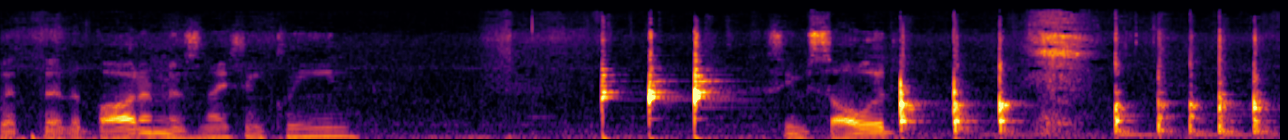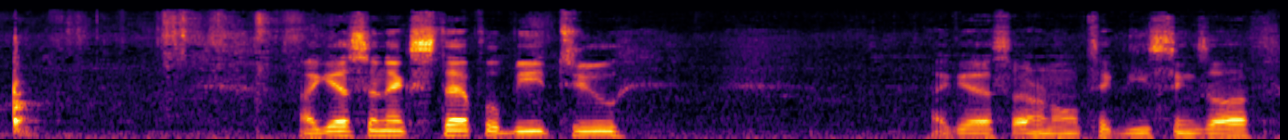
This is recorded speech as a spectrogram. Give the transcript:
but uh, the bottom is nice and clean. Seems solid. I guess the next step will be to, I guess, I don't know, take these things off.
